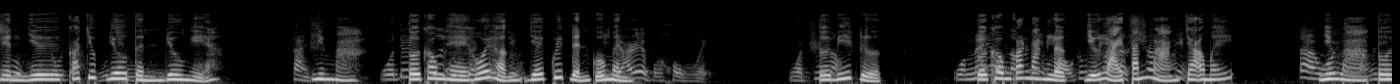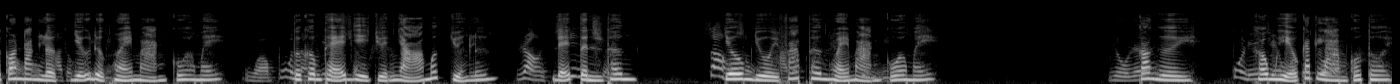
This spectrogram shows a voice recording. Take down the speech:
hình như có chút vô tình vô nghĩa. Nhưng mà tôi không hề hối hận với quyết định của mình. Tôi biết được tôi không có năng lực giữ lại tánh mạng cho ông ấy. Nhưng mà tôi có năng lực giữ được huệ mạng của ông ấy tôi không thể vì chuyện nhỏ mất chuyện lớn, để tình thân, chôn vùi pháp thân huệ mạng của ông ấy. Có người không hiểu cách làm của tôi.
